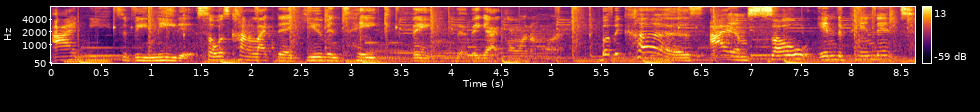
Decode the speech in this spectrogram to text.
i need to be needed. So it's kind of like that give and take thing that they got going on but because I am so independent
